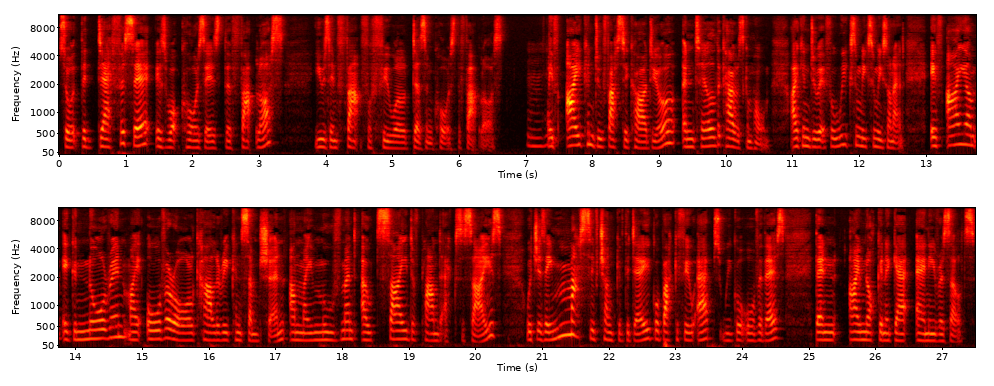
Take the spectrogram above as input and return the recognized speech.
So the deficit is what causes the fat loss. Using fat for fuel doesn't cause the fat loss. Mm-hmm. If I can do fasted cardio until the cows come home, I can do it for weeks and weeks and weeks on end. If I am ignoring my overall calorie consumption and my movement outside of planned exercise, which is a massive chunk of the day, go back a few eps, we go over this, then I'm not going to get any results.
